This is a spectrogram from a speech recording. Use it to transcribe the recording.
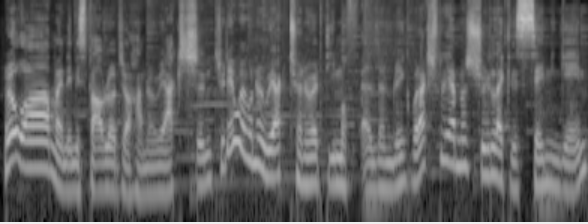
Hello, my name is Pablo Johanna Reaction. Today we're to react to another team of Elden Ring, but actually I'm not sure like the same game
